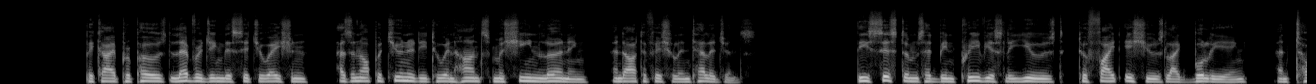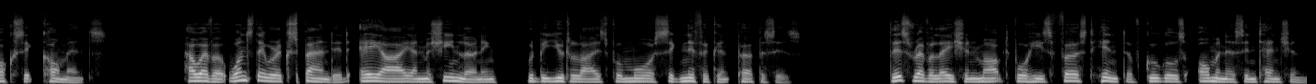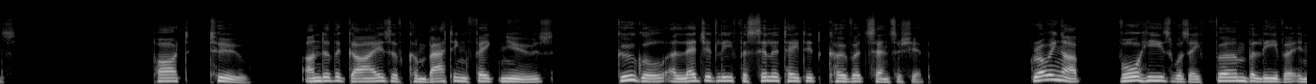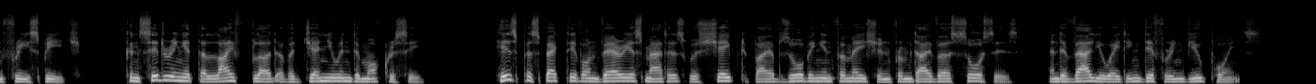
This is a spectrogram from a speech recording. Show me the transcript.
Pichai proposed leveraging this situation as an opportunity to enhance machine learning and artificial intelligence. These systems had been previously used to fight issues like bullying and toxic comments. However, once they were expanded, AI and machine learning would be utilized for more significant purposes. This revelation marked Vorhies' first hint of Google's ominous intentions. Part 2 Under the guise of combating fake news, Google allegedly facilitated covert censorship. Growing up, Vorhies was a firm believer in free speech, considering it the lifeblood of a genuine democracy. His perspective on various matters was shaped by absorbing information from diverse sources and evaluating differing viewpoints.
